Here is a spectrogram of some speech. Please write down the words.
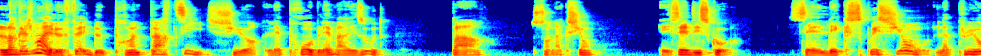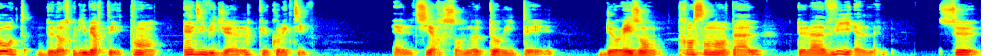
L'engagement est le fait de prendre parti sur les problèmes à résoudre par son action et ses discours. C'est l'expression la plus haute de notre liberté, tant individuelle que collective. Elle tire son autorité de raisons transcendantales de la vie elle-même. Ce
